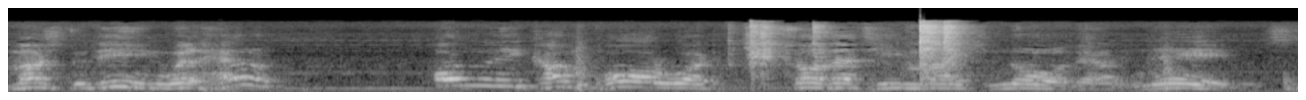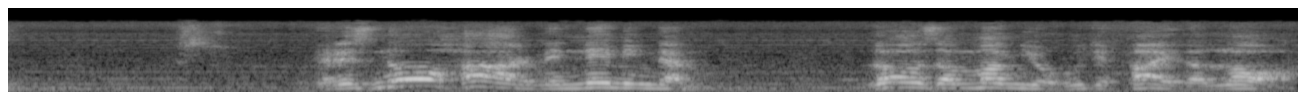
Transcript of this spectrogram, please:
Majd Addin will help. only come forward so that he might know their names. There is no harm in naming them. Those among you who defy the law.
